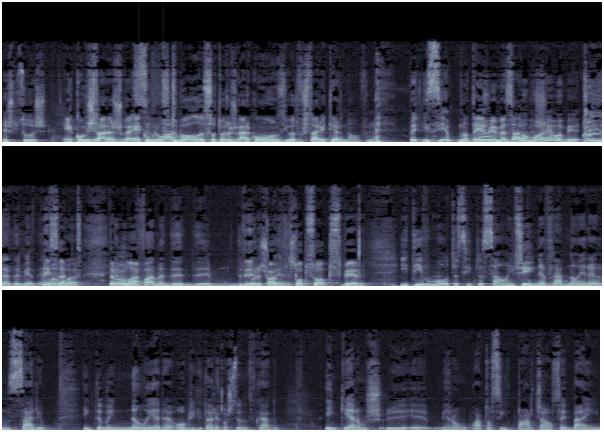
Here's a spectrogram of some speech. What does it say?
as pessoas. É como estar a jogar, é como no futebol a doutora a jogar com 11 e o adversário ter 9, não é? Por exemplo. Não tem as mesmas é armas. Boa, é uma boa, exatamente. É uma boa, então, é uma boa forma de, de, de, de pôr as para, coisas. Para o pessoal perceber. E tive uma outra situação em que, Sim. na verdade, não era necessário, em que também não era obrigatória a constituição de advogado, em que éramos, eh, eram quatro ou cinco partes, já não sei bem,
